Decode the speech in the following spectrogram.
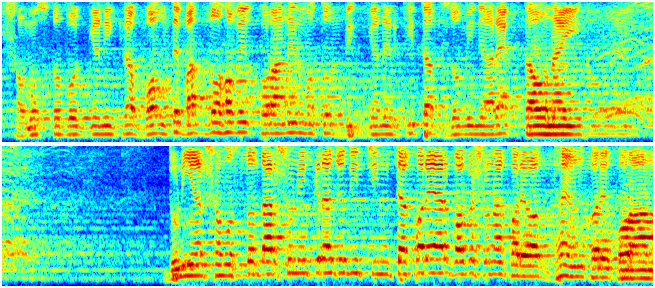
সমস্ত বৈজ্ঞানিকরা বলতে বাধ্য হবে কোরআনের মতো বিজ্ঞানের কিতাব জমিনে আর একটাও নাই। দুনিয়ার সমস্ত দার্শনিকরা যদি চিন্তা করে আর গবেষণা করে, অধ্যয়ন করে কোরআন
